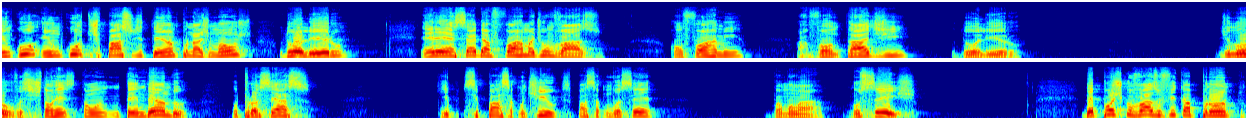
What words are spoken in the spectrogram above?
Em, um curto espaço de tempo, nas mãos do olheiro, ele recebe a forma de um vaso, conforme a vontade do olheiro. De novo, vocês estão, estão entendendo o processo que se passa contigo, que se passa com você? Vamos lá, no 6. Depois que o vaso fica pronto,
